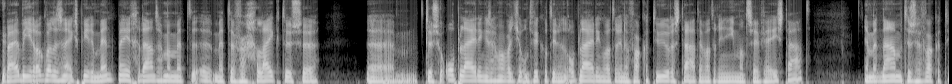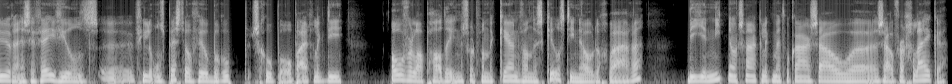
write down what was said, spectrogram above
Wij hebben hier ook wel eens een experiment mee gedaan, zeg maar, met, eh, met de vergelijk tussen, ehm, tussen opleidingen, zeg maar, wat je ontwikkelt in een opleiding, wat er in een vacature staat en wat er in iemands cv staat. En met name tussen vacature en cv viel ons, eh, vielen ons best wel veel beroepsgroepen op eigenlijk die overlap hadden in een soort van de kern van de skills die nodig waren, die je niet noodzakelijk met elkaar zou, eh, zou vergelijken.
